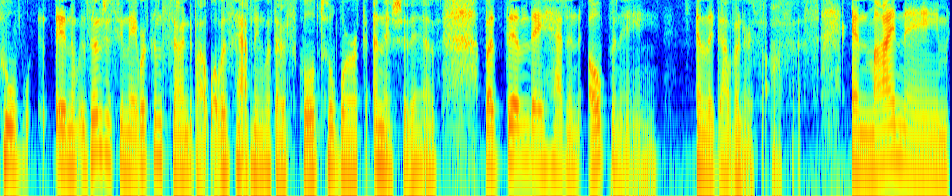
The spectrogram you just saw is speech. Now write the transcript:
who, and it was interesting, they were concerned about what was happening with our school to work initiative, but then they had an opening in the governor's office. And my name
